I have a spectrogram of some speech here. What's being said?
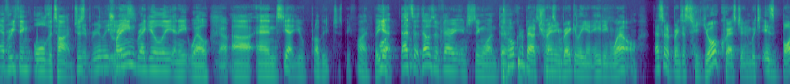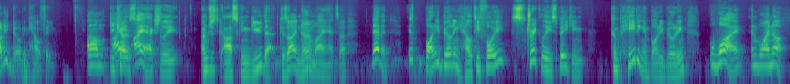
everything all the time. Just It really train is. regularly and eat well. Yeah. Uh, and yeah, you'll probably just be fine. But Well, yeah, that's a, that was a very interesting one. the- Talking about training one. regularly and eating well, that sort of brings us to your question, which is bodybuilding healthy? Um, because- I, I actually, I'm just asking you that because I know my answer. Nevin, is bodybuilding healthy for you? Strictly speaking, competing in bodybuilding, why and why not?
